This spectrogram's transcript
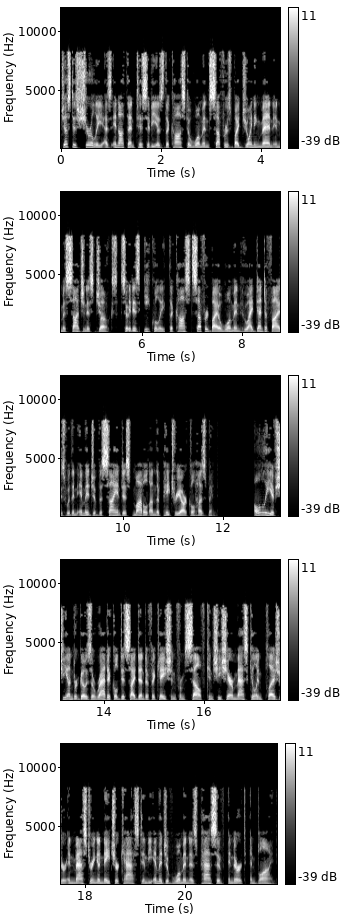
just as surely as inauthenticity is the cost a woman suffers by joining men in misogynist jokes, so it is, equally, the cost suffered by a woman who identifies with an image of the scientist modeled on the patriarchal husband. Only if she undergoes a radical disidentification from self can she share masculine pleasure in mastering a nature cast in the image of woman as passive, inert, and blind.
